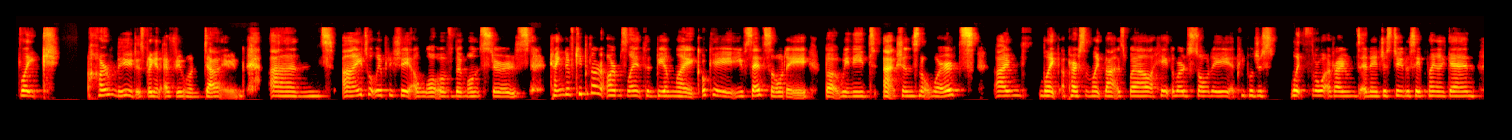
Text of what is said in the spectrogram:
like, her mood is bringing everyone down. And I totally appreciate a lot of the monsters kind of keeping our arm's length and being like, okay, you've said sorry, but we need actions, not words. I'm like a person like that as well. I hate the word sorry. People just like throw it around and then just do the same thing again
